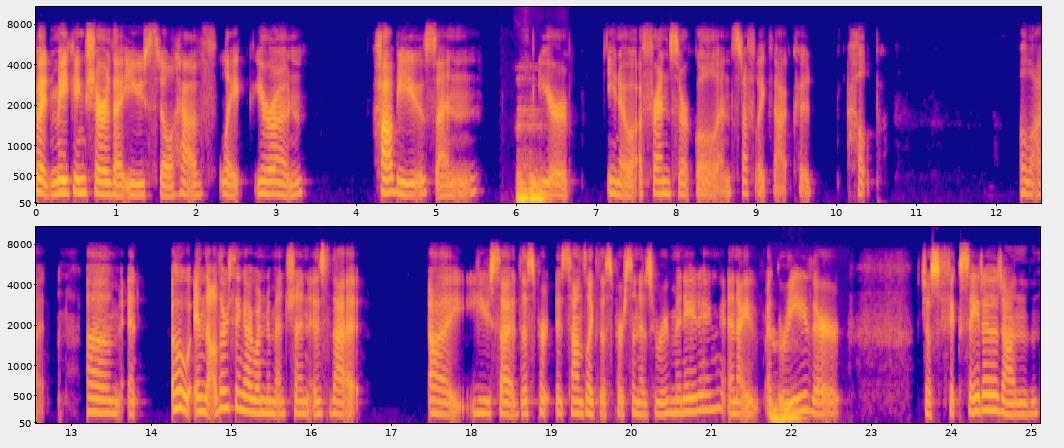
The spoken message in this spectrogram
but making sure that you still have like your own hobbies and hmm your you know a friend circle and stuff like that could help a lot um and oh and the other thing i wanted to mention is that uh you said this per- it sounds like this person is ruminating and i agree hmm they're just fixated on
